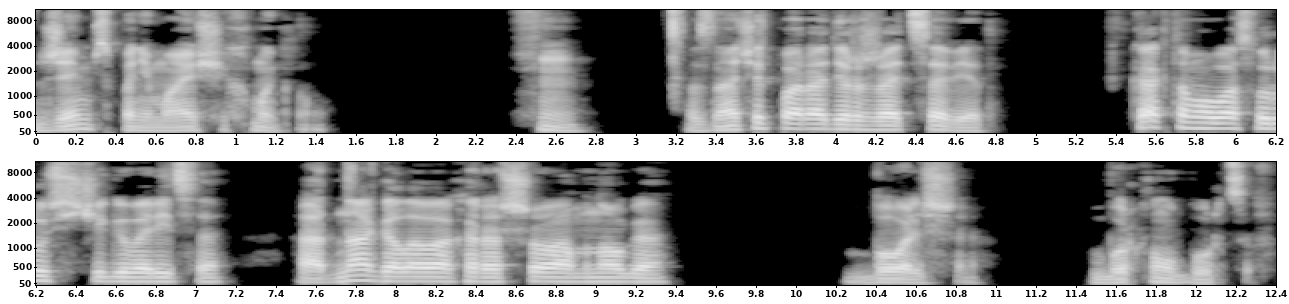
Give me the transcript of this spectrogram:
Джеймс, понимающе хмыкнул. «Хм, Значит, пора держать совет. Как там у вас в Русичи говорится? Одна голова хорошо, а много... Больше, буркнул Бурцев.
